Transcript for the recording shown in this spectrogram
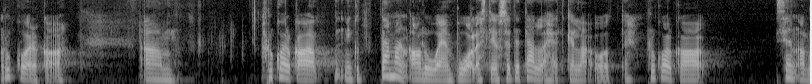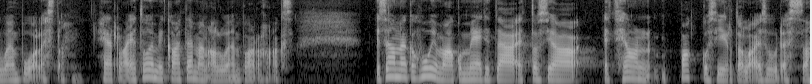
rukoilkaa, ähm, rukoilkaa niin kuin tämän alueen puolesta, jossa te tällä hetkellä olette. Rukoilkaa sen alueen puolesta, Herra, ja toimikaa tämän alueen parhaaksi. Ja se on aika huimaa, kun mietitään, että tosiaan, että he on pakkosiirtolaisuudessa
